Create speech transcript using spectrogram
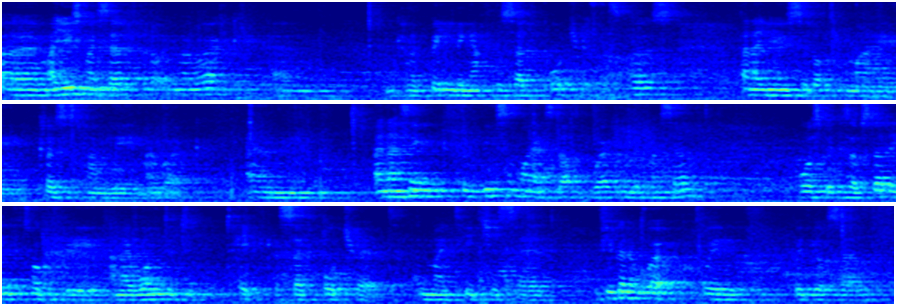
um, I use myself a lot in my work. Kind of building up the self-portrait, I suppose, and I use a lot of my closest family in my work. Um, and I think the reason why I started working with myself was because I was studying photography and I wanted to take a self-portrait and my teacher said, if you're going to work with, with yourself,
